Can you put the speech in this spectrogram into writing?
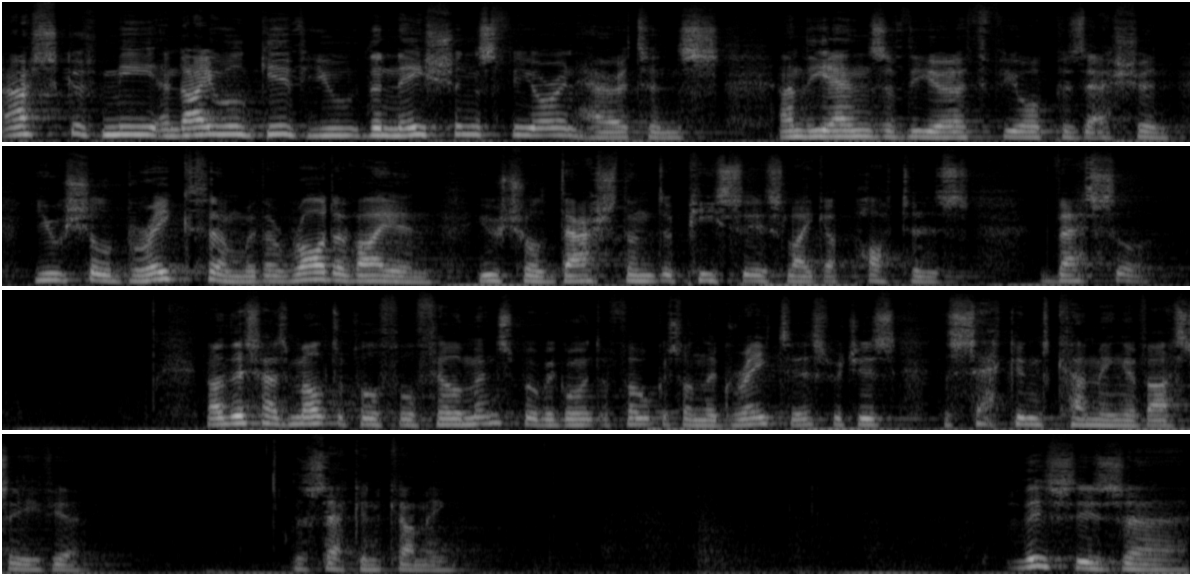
Ask of me, and I will give you the nations for your inheritance, and the ends of the earth for your possession. You shall break them with a rod of iron. You shall dash them to pieces like a potter's vessel. Now, this has multiple fulfillments, but we're going to focus on the greatest, which is the second coming of our Saviour. The second coming. This is, uh,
